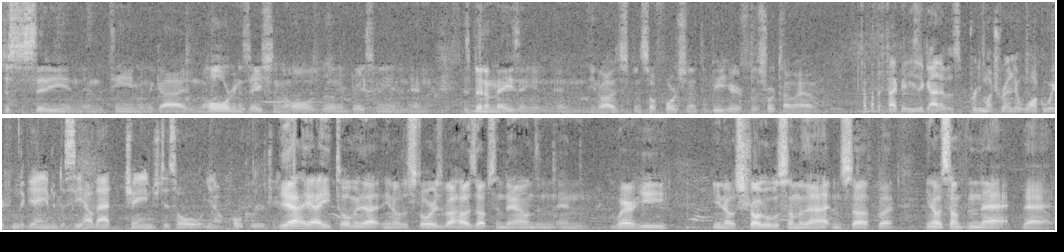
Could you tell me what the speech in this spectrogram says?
just the city and, and the team and the guys and the whole organization as a whole has really embraced me and, and has been amazing. And, and you know, I've just been so fortunate to be here for the short time I have. How about the fact that he's a guy that was pretty much ready to walk away from the game, and to see how that changed his whole, you know, whole career changed. Yeah, yeah. He told me that, you know, the stories about how his ups and downs, and, and where he, you know, struggle with some of that and stuff. But you know, it's something that that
